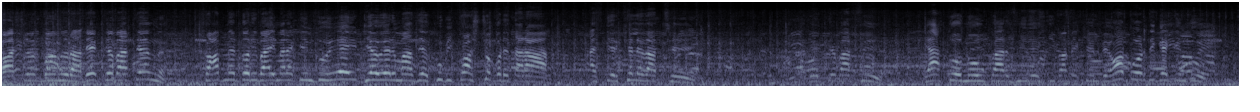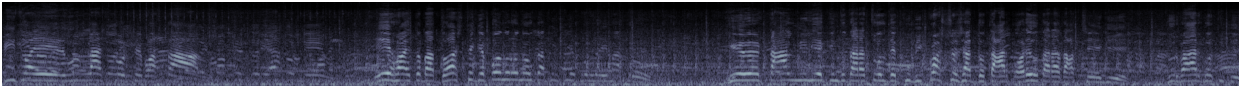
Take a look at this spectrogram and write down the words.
দর্শক বন্ধুরা, দেখতে পাচ্ছেন? স্বপ্নের তরি বাইমারা কিন্তু এই ঢেউয়ের মাঝে খুবই কষ্ট করে তারা আজকের খেলে যাচ্ছে। দেখতে পাচ্ছি, এত নৌকার ভিড়ে কীভাবে খেলবে? অপর দিকে কিন্তু বিজয়ের উল্লাস করছে বস্তা। এ হয়তো বা দশ থেকে পনেরো নৌকা পিছিয়ে পড়ল এই মাত্র ঢেউয়ের তাল মিলিয়ে কিন্তু তারা চলতে খুবই কষ্টসাধ্য, তারপরেও তারা যাচ্ছে এগিয়ে দুর্বার গতিতে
